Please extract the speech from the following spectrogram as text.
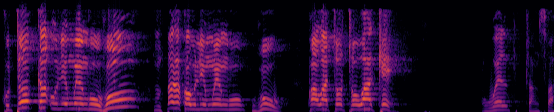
kutoka ulimwengu huu mpaka kwa ulimwengu huu kwa watoto wake. Wealth transfer.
